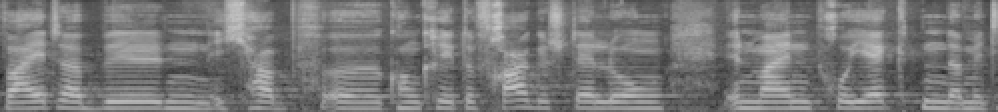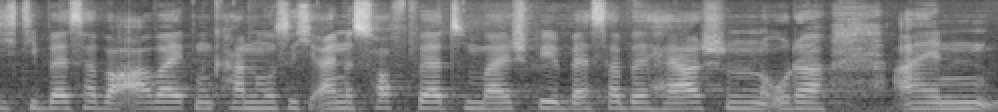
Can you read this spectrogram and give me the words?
weiterbilden, ich habe äh, konkrete Fragestellungen in meinen Projekten, damit ich die besser bearbeiten kann, muss ich eine Software zum Beispiel besser beherrschen oder ein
